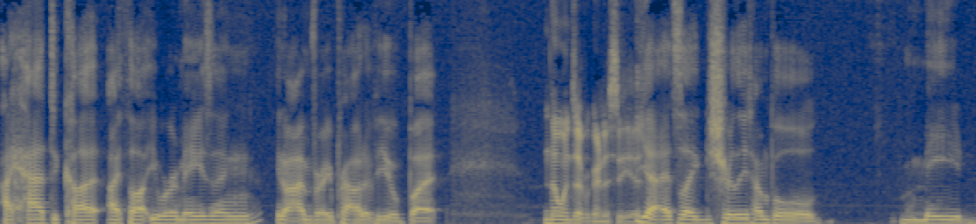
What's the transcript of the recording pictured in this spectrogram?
I had to cut. I thought you were amazing. You know, I'm very proud of you, but no one's ever going to see it yeah, it's like Shirley Temple made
